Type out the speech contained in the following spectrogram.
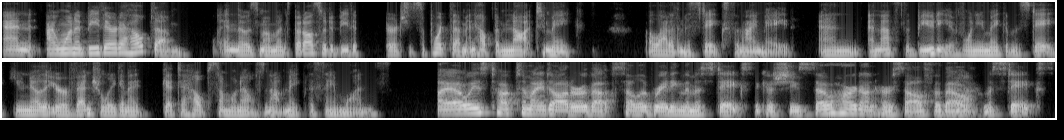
and I want to be there to help them in those moments, but also to be there to support them and help them not to make a lot of the mistakes that I made. And and that's the beauty of when you make a mistake. You know that you're eventually going to get to help someone else not make the same ones. I always talk to my daughter about celebrating the mistakes because she's so hard on herself about yeah. mistakes.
